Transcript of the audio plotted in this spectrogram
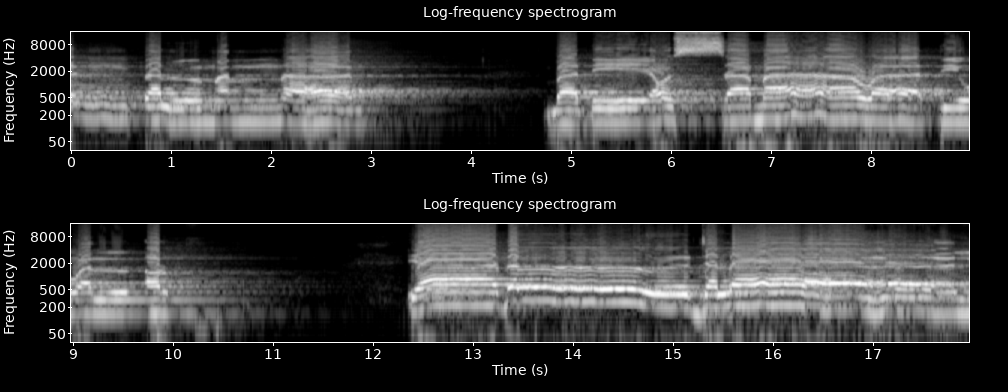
أنت المنان بديع السماوات والأرض يا ذا الجلال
